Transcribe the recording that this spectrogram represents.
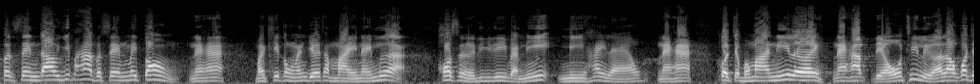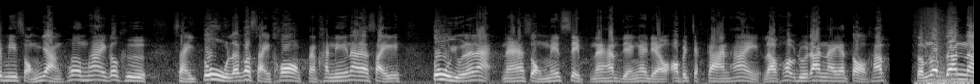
30%ดาว 25%ไม่ต้องนะฮะมาคิดตรงนั้นเยอะทำไมในเมื่อ ข้อเสนอดีๆแบบนี้มีให้แล้วนะฮะก็จะประมาณนี้เลยนะครับ เดี๋ยวที่เหลือเราก็จะมี 2 อย่างเพิ่มให้ก็คือใส่ตู้แล้วก็ใส่คอก แต่คันนี้น่าจะใส่ตู้อยู่แล้วแหละนะสองเมตรสิบนะครับ เดี๋ยวไงเดี๋ยวเอาไปจัดการให้ เราเข้าไปดูด้านในกันต่อครับสำหรับด้านใน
